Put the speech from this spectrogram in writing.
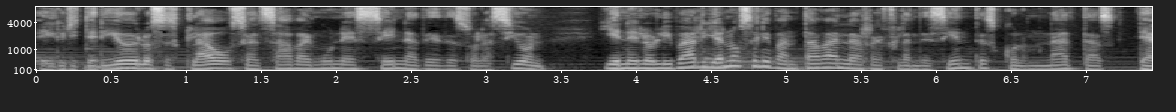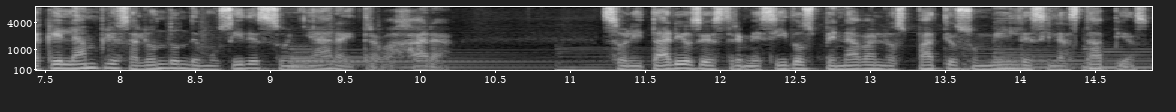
El griterío de los esclavos se alzaba en una escena de desolación, y en el olivar ya no se levantaban las reflandecientes columnatas de aquel amplio salón donde Musides soñara y trabajara. Solitarios y estremecidos penaban los patios humildes y las tapias,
